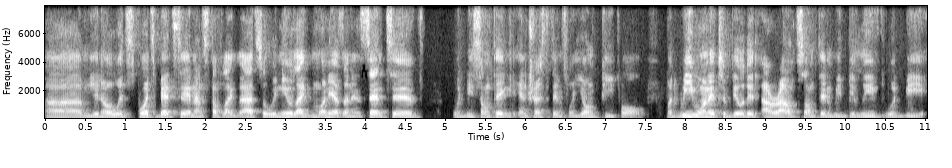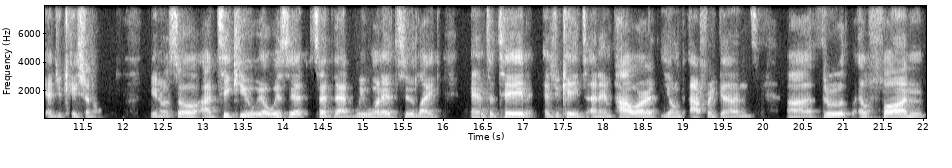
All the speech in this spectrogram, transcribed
um, you know, with sports betting and stuff like that. So we knew like money as an incentive would be something interesting for young people, but we wanted to build it around something we believed would be educational. You know, so at TQ, we always said, said that we wanted to like entertain, educate, and empower young Africans uh, through a fun,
